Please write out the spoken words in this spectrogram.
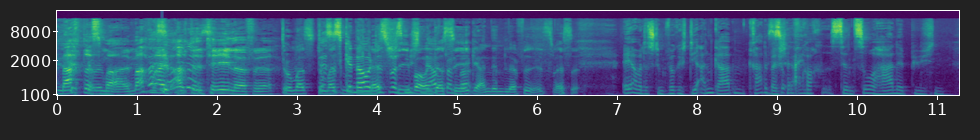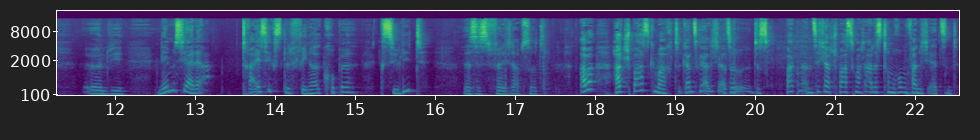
Mach das mal, mach mal ein Achtel Teelöffel. Thomas, Das Thomas ist mit genau dem das, was mich Messschieber und der nervt Säge an den Löffel ist, weißt du. Ey, aber das stimmt wirklich. Die Angaben, gerade bei So Chefkoch, sind so Hanebüchen. Irgendwie. Nehmen Sie eine 30. Fingerkuppe Xylit. Das ist völlig absurd. Aber hat Spaß gemacht, ganz ehrlich. Also das Backen an sich hat Spaß gemacht. Alles drumherum fand ich ätzend.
